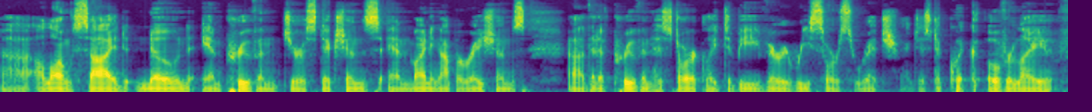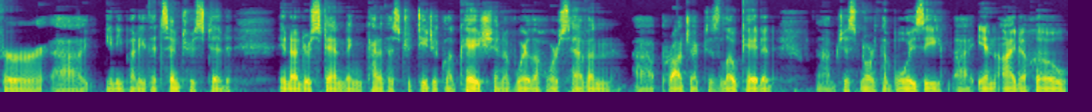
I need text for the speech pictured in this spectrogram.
uh, alongside known and proven jurisdictions and mining operations uh, that have proven historically to be very resource rich. And just a quick overlay for uh, anybody that's interested in understanding kind of the strategic location of where the Horse Heaven uh, project is located, um, just north of Boise uh, in Idaho.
